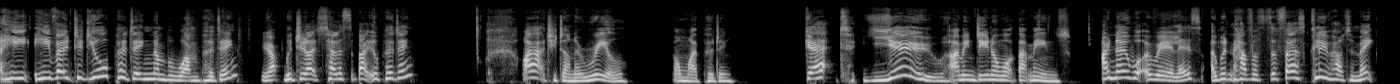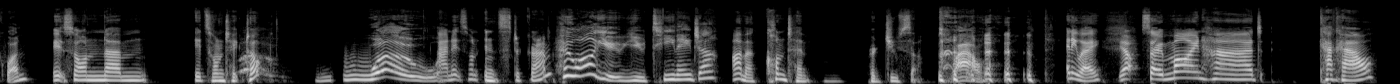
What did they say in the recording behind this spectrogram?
he he voted your pudding number one pudding. Yep. Would you like to tell us about your pudding? I actually done a reel on my pudding. Get you. I mean, do you know what that means? I know what a reel is. I wouldn't have a, the first clue how to make one. It's on um it's on TikTok Whoa. and it's on Instagram. Who are you, you teenager? I'm a content producer. Wow. anyway, Yep. so mine had cacao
